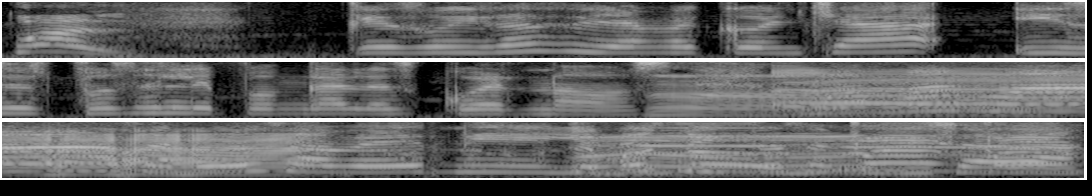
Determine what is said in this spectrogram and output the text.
¿Cuál? Que su hija se llame Concha y su esposa le ponga los cuernos. Ah. Mamá, mamá, saludos a Bernie. Yo me siento salurizada.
